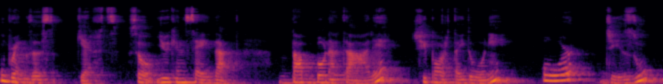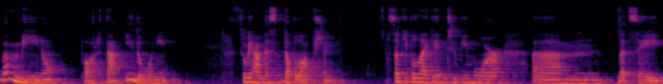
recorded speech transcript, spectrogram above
who brings us gifts. So you can say that Babbo Natale ci porta i doni, or Gesù bambino porta i doni. So we have this double option. Some people like it to be more, um, let's say,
